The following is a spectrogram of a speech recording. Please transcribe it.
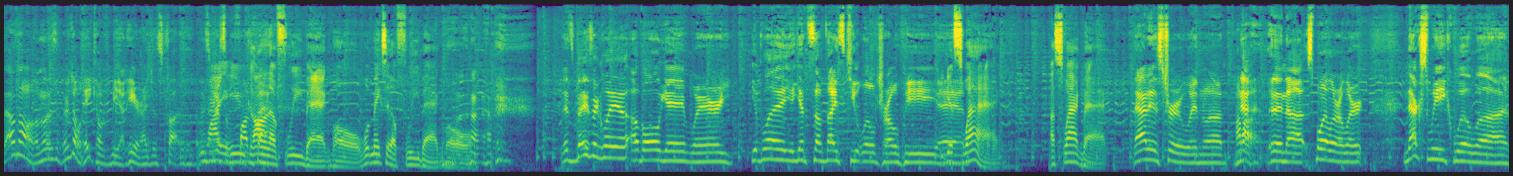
Oh no, there's no hate coming from me out here. I just thought. Why are you calling it a flea bag bowl? What makes it a flea bag bowl? it's basically a bowl game where you play, you get some nice, cute little trophy. You get swag, a swag bag. That is true. And uh, na- and uh, spoiler alert next week we'll uh,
